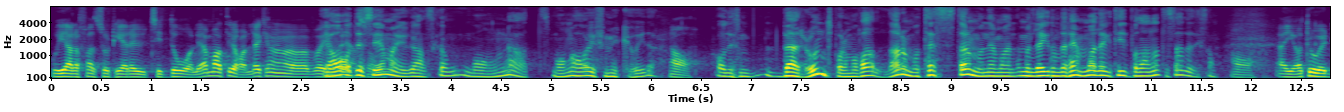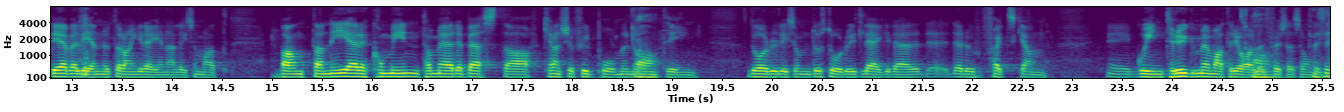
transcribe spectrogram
och i alla fall sortera ut sitt dåliga material. Det kan jag vara ja, det ser man ju ganska många att många har ju för mycket skidor. Ja, Och liksom bär runt på dem och vallar dem och testar dem. Och när man, men lägg dem där hemma, lägg tid på något annat istället. Liksom. ja. Ja, Jag tror det är väl en av de grejerna, liksom att banta ner, kom in, ta med det bästa, kanske fyll på med Ja. Då, har du liksom, då står du i ett läge där, där du faktiskt kan eh, gå in trygg med materialet Ja, för säsongen. Så,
